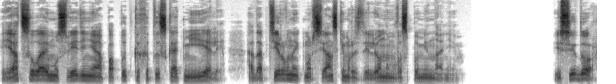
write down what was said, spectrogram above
Я отсылаю ему сведения о попытках отыскать Миели, адаптированные к марсианским разделенным воспоминаниям. «Исидор,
